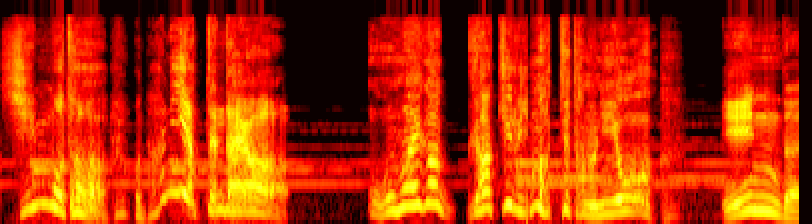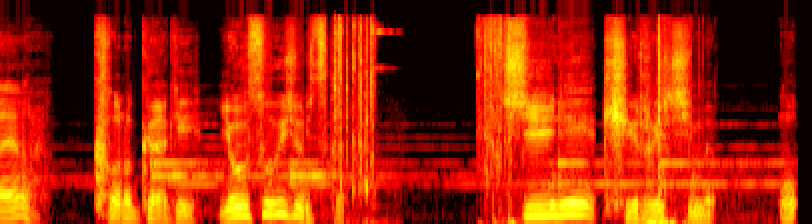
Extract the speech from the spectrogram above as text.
新本何やってんだよ？お前がガキより待ってたのによ。いいんだよ。このガキ予想以上に使う。死ねキリシムお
